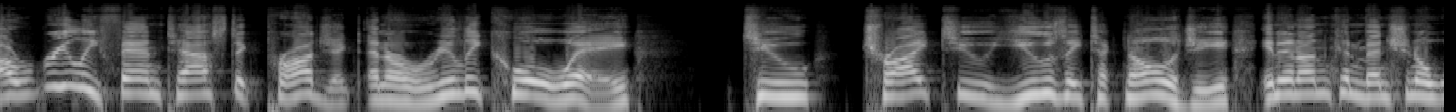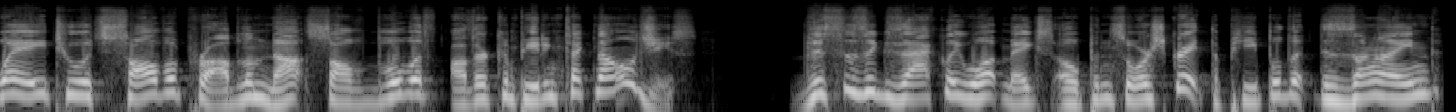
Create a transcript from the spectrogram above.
a really fantastic project and a really cool way to try to use a technology in an unconventional way to solve a problem not solvable with other competing technologies. This is exactly what makes open source great. The people that designed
